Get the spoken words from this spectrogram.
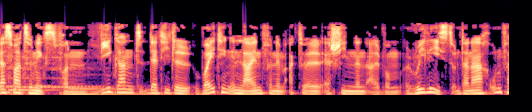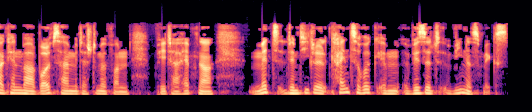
Das war zunächst von Wiegand der Titel Waiting in Line von dem aktuell erschienenen Album Released und danach unverkennbar Wolfsheim mit der Stimme von Peter Heppner mit dem Titel Kein Zurück im Visit Venus Mix.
